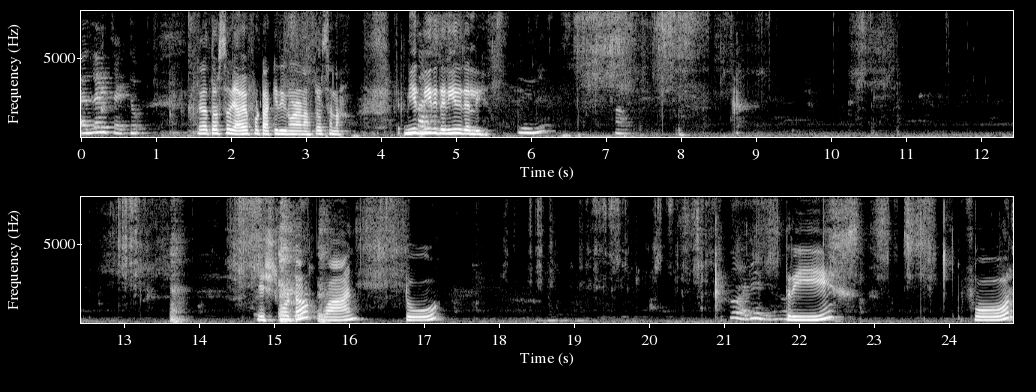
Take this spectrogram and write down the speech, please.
ಎಲ್ಲ ಇಟ್ಟಾಯ್ತು ಎಲ್ಲ ತೋರಿಸು, ಯಾವ್ಯಾವ ಫೋಟೋ ಹಾಕಿದ್ದೀವಿ ನೋಡೋಣ, ತೋರ್ಸೋಣ. ನೀರು ನೀರಿದೆ ನೀರಿದೆ ಅಲ್ಲಿ. ಇಲ್ಲಿ ಎಷ್ಟು ಫೋಟೋ ಒನ್ ಟೂ ಓ ಅದಿಲ್ಲ three four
